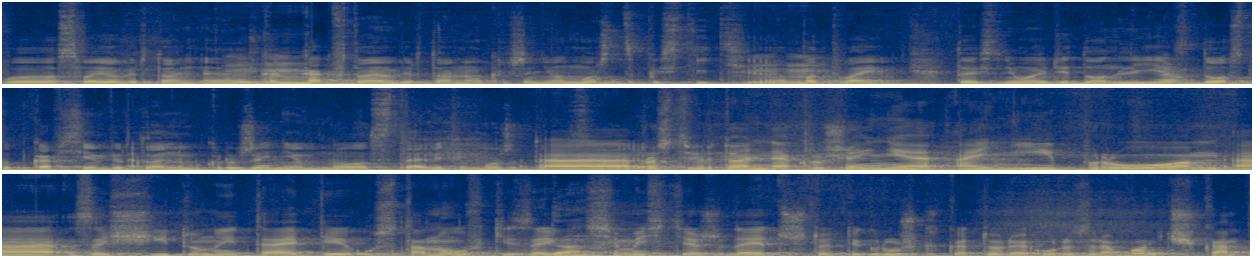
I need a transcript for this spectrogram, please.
в свое виртуальное, э, как, как в твоем виртуальном окружении. Он может запустить э, под твоим. То есть у него read-only есть доступ ко всем виртуальным окружениям, но ставить он может А. Просто виртуальные окружения, они про а, защиту на этапе установки. Зависимости ожидает, что это игрушка, которая у разработчика,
